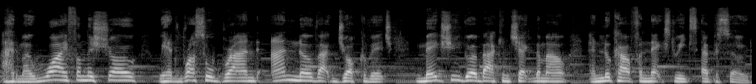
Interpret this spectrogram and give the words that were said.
I had my wife on the show. We had Russell Brand and Novak Djokovic. Make sure you go back and check them out and look out for next week's episode.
